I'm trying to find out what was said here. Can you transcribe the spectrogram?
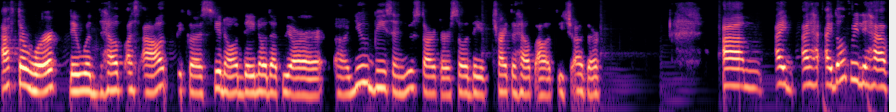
after work they would help us out because you know they know that we are uh, newbies and new starters so they try to help out each other. Um, I, I I don't really have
